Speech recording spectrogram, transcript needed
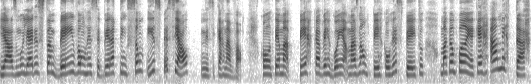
E as mulheres também vão receber atenção especial nesse carnaval. Com o tema Perca a Vergonha, mas não perca o respeito, uma campanha quer alertar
